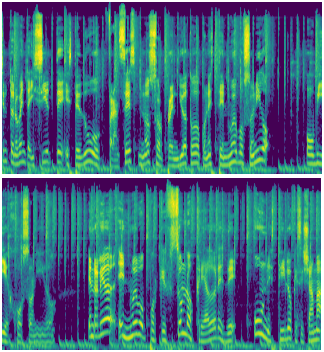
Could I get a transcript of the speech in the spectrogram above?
1997, este dúo francés nos sorprendió a todo con este nuevo sonido o viejo sonido. En realidad es nuevo porque son los creadores de un estilo que se llama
